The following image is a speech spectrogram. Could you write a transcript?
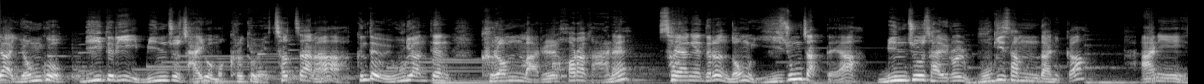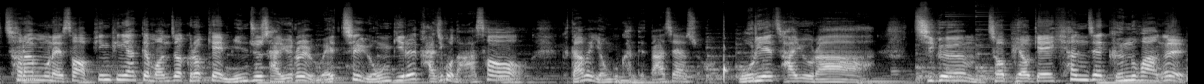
야, 영국, 니들이 민주, 자유 뭐 그렇게 외쳤잖아. 근데 왜 우리한텐 그런 말을 허락 안 해? 서양 애들은 너무 이중잣대야. 민주 자유를 무기 삼는다니까? 아니, 천안문에서 핑핑이한테 먼저 그렇게 민주 자유를 외칠 용기를 가지고 나서 그 다음에 영국한테 따져야죠. 우리의 자유라. 지금 저 벽에 현재 근황을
